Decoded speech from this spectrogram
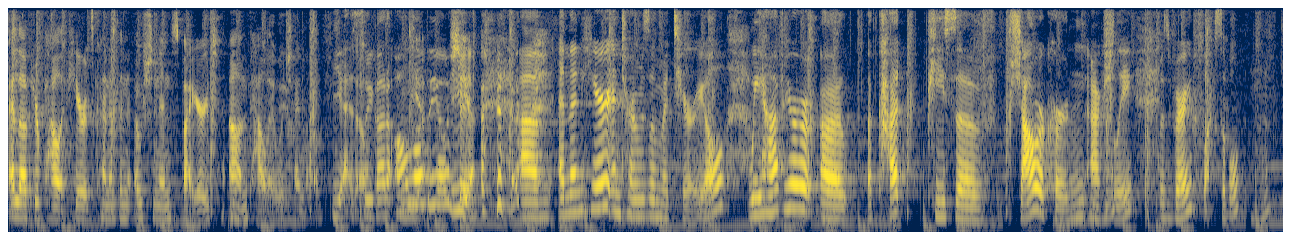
I love your palette here. It's kind of an ocean inspired um, palette, which I love. Yes, so. we got it all yeah. over the ocean. Yeah. um, and then here in terms of material, we have here a, a cut piece of shower curtain, mm -hmm. actually. It was very flexible. Mm -hmm.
